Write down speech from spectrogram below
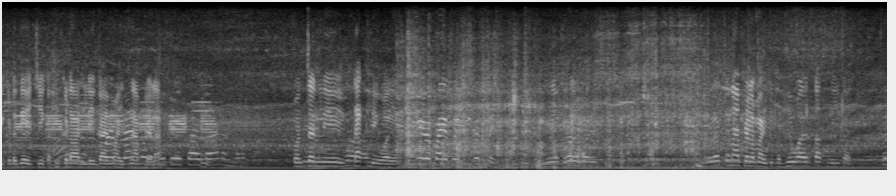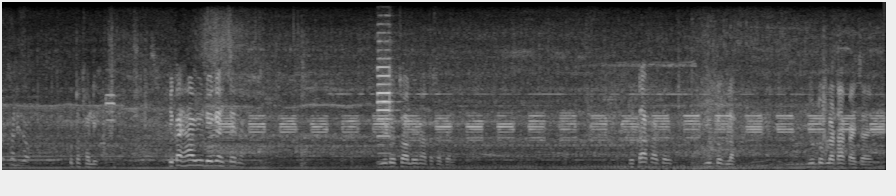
तिकडे द्यायची का? इकडं आणली? काय माहीत नाही आपल्याला. पण त्यांनी टाकली वायर निळं पाईप? बरोबर नाही. आपल्याला माहिती पण ही वायर टाकली काय सर खाली जाऊ. कुठं खाली? हे काय हा व्हिडिओ घ्यायचा आहे ना? व्हिडिओ चालू आहे ना आता सध्याला. तो टाकायचा आहे यूट्यूबला यूट्यूबला टाकायचा आहे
